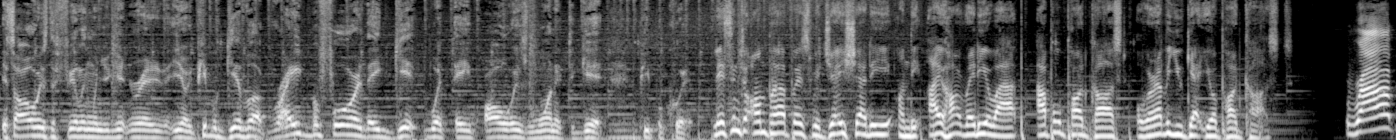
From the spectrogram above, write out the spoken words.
It's always the feeling when you're getting ready to, you know, people give up right before they get what they've always wanted to get. People quit. Listen to On Purpose with Jay Shetty on the iHeartRadio app, Apple Podcast, or wherever you get your podcasts. Rob,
